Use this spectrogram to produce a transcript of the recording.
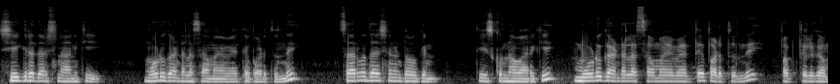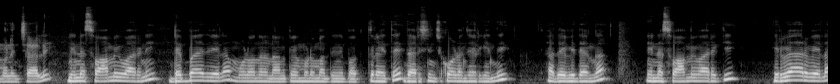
శీఘ్ర దర్శనానికి మూడు గంటల సమయం అయితే పడుతుంది. సర్వదర్శనం టోకెన్ తీసుకున్న వారికి మూడు గంటల సమయం అయితే పడుతుంది. భక్తులు గమనించాలి. నిన్న స్వామి వారిని డెబ్బై ఐదు వేల మూడు వందల నలభై మూడు మంది భక్తులు అయితే దర్శించుకోవడం జరిగింది. అదేవిధంగా నిన్న స్వామివారికి ఇరవై ఆరు వేల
